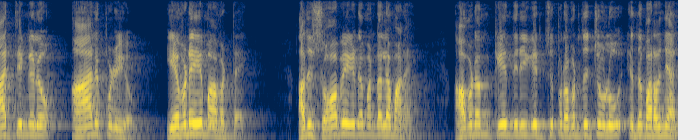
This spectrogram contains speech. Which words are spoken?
ആറ്റിങ്ങലോ ആലപ്പുഴയോ എവിടെയും ആവട്ടെ. അത് ശോഭയുടെ മണ്ഡലമാണ്. അവിടം കേന്ദ്രീകരിച്ച് പ്രവർത്തിച്ചോളൂ എന്ന് പറഞ്ഞാൽ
